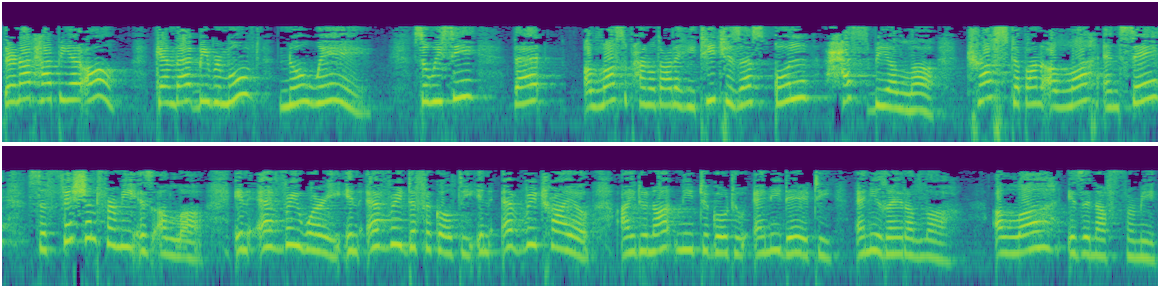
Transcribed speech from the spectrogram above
They're not happy at all. Can that be removed? No way. So we see that Allah subhanahu wa ta'ala, He teaches us, قُلْ حَسْبِيَ اللَّهِ Trust upon Allah and say, sufficient for me is Allah. In every worry, in every difficulty, in every trial, I do not need to go to any deity, any غير Allah. Allah is enough for me.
